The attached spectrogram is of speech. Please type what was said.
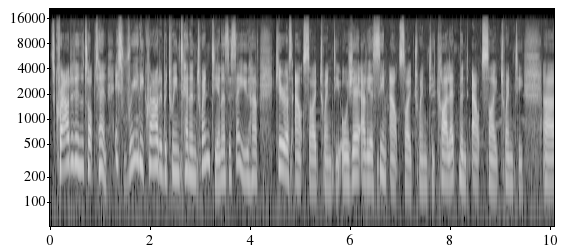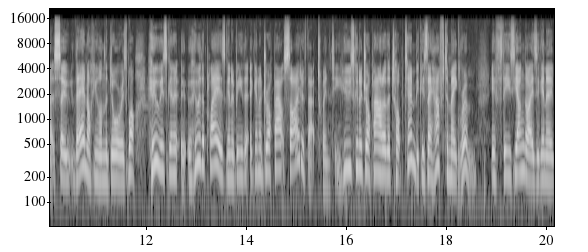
It's crowded in the top 10. It's really crowded between 10 and 20. And as I say, you have Kyrgios outside 20, Auger-Aliassime outside 20, Kyle Edmund outside 20. Uh, so they're knocking on the door as well. Who is going to? Who are the players going to be that are going to drop outside of that 20? Who's going to drop out of the top 10 because they have to make room if these young guys are going to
